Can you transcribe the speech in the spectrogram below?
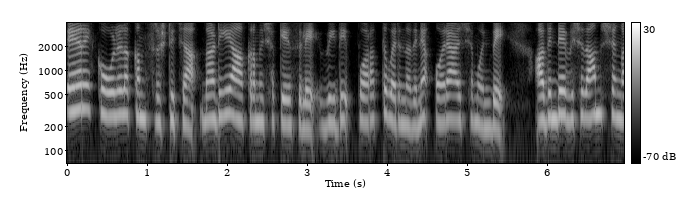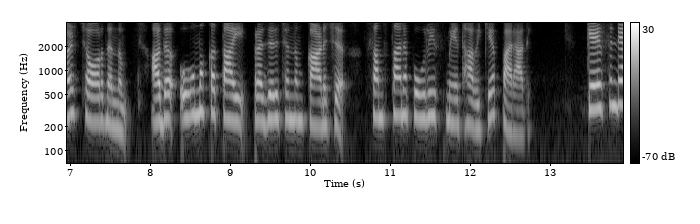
ഏറെ കോളിളക്കം സൃഷ്ടിച്ച നടിയെ ആക്രമിച്ച കേസിലെ വിധി പുറത്തു വരുന്നതിന് ഒരാഴ്ച മുൻപേ അതിന്റെ വിശദാംശങ്ങൾ ചോർന്നെന്നും അത് ഊമക്കത്തായി പ്രചരിച്ചെന്നും കാണിച്ച് സംസ്ഥാന പോലീസ് മേധാവിക്ക് പരാതി. കേസിന്റെ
